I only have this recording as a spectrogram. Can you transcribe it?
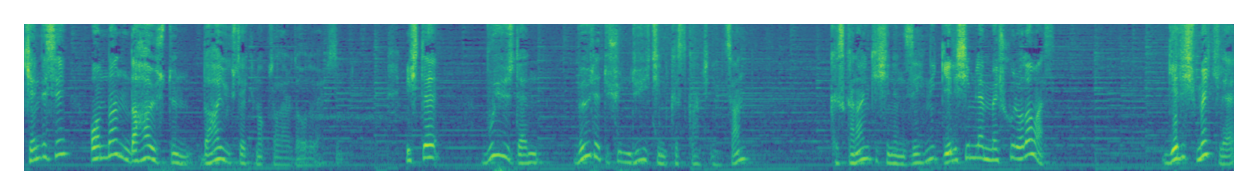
kendisi ondan daha üstün, daha yüksek noktalarda oluversin. İşte bu yüzden böyle düşündüğü için kıskanç insan, kıskanan kişinin zihni gelişimle meşgul olamaz. Gelişmekle,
